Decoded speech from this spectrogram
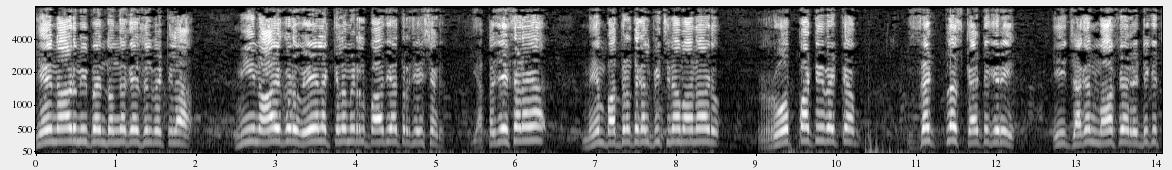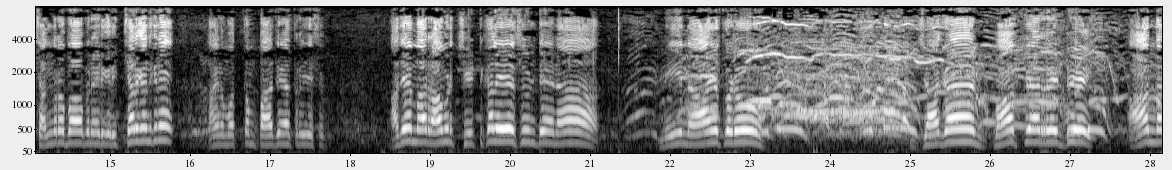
ఏనాడు మీ పైన దొంగ కేసులు పెట్టిలా? మీ నాయకుడు వేల కిలోమీటర్లు పాదయాత్ర చేశాడు. ఎంత చేశాడయా మేం భద్రత కల్పించినాం ఆనాడు. రోపట్టి పెట్టాం. Z plus category. ఈ జగన్ మాఫియా రెడ్డికి చంద్రబాబు నాయుడు గారు ఇచ్చారు కనుకనే ఆయన మొత్తం పాదయాత్ర చేశాడు. అదే మా రాముడు చిట్కలు వేసి ఉంటేనా మీ నాయకుడు జగన్ మాఫియా రెడ్డి ఆంధ్ర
